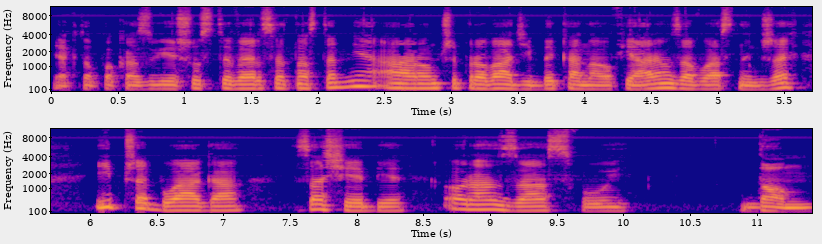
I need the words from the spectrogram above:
Jak to pokazuje szósty werset, następnie Aaron przyprowadzi byka na ofiarę za własny grzech i przebłaga za siebie oraz za swój dom.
